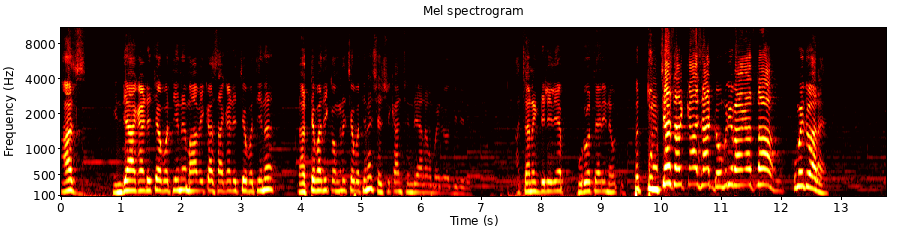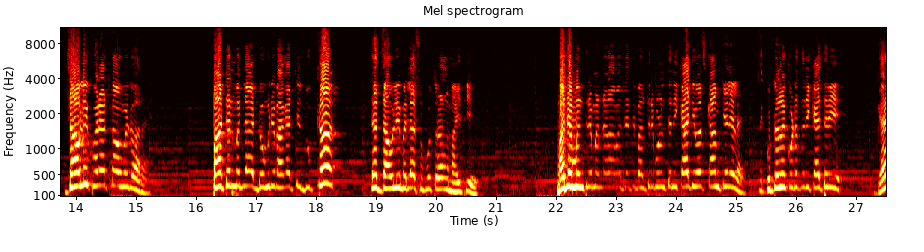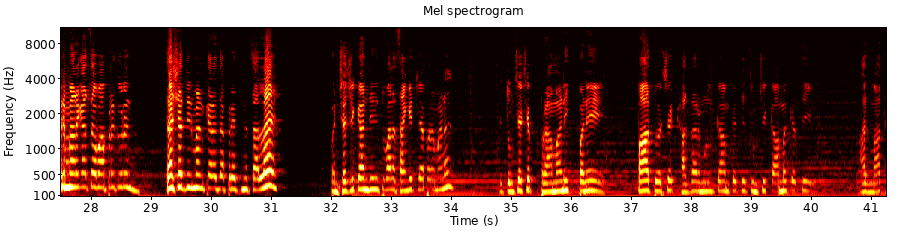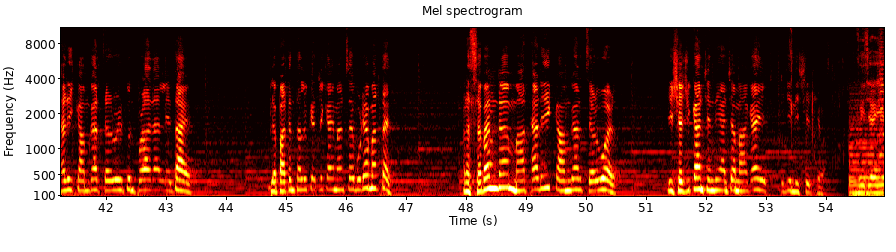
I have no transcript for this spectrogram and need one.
आज इंडिया आघाडीच्या वतीनं महाविकास आघाडीच्या वतीनं राष्ट्रवादी काँग्रेसच्या वतीनं शशिकांत शिंदे यांना उमेदवार दिलेली आहे. अचानक दिलेली आहे पूर्वतयारी नव्हती. पण तुमच्यासारखा आज हा डोंगरी भागातला उमेदवार आहे. जावली खोऱ्यातला उमेदवार आहे. पाटण मधल्या डोंगरी भागाची दुःख त्या जावली मधल्या सुपुत्राला माहिती आहे. माझ्या मंत्रिमंडळामध्ये ते मंत्री म्हणून त्यांनी काय दिवस काम केलेलं आहे? कुठं ना कुठं तरी काहीतरी गैरमार्गाचा वापर करून दहशत निर्माण करायचा प्रयत्न चाललाय. पण शशिकांतजींनी तुम्हाला सांगितल्याप्रमाणे ते तुमच्याशी प्रामाणिकपणे पाच वर्ष खासदार म्हणून काम करतील तुमची कामं करतील. आज माथाडी कामगार चळवळीतून पळायला नेत आहे आपल्या पाटण तालुक्यातली काही माणसं बुड्या मारतायत. पण सबंध माथाडी कामगार चळवळ ही शशिकांत शिंदे यांच्या मागे आहे याची निश्चित ठेवा. विजयी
